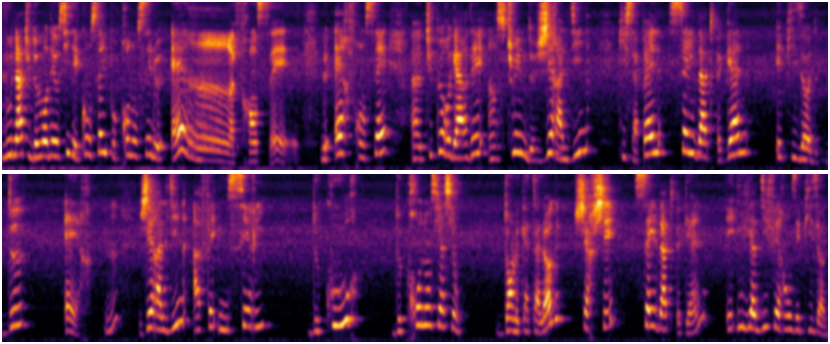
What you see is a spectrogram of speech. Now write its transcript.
Luna, tu demandais aussi des conseils pour prononcer le R français. Le R français, euh, tu peux regarder un stream de Géraldine qui s'appelle Say That Again, épisode 2 R. Hmm? Géraldine a fait une série de cours de prononciation. Dans le catalogue, cherchez Say That Again et il y a différents épisodes.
